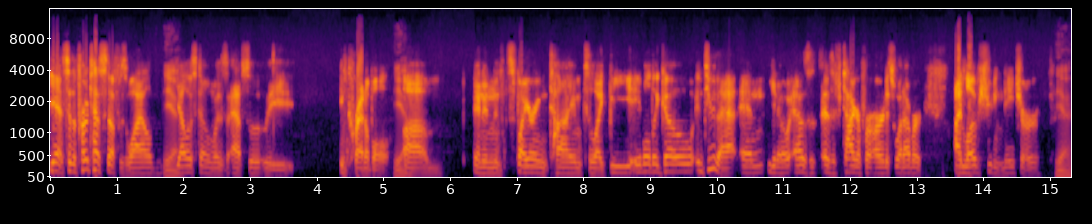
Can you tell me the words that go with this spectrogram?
yeah so the protest stuff was wild Yeah. yellowstone was absolutely incredible Yeah. um and an inspiring time to like be able to go and do that and you know as as a photographer artist whatever i love shooting nature Yeah.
